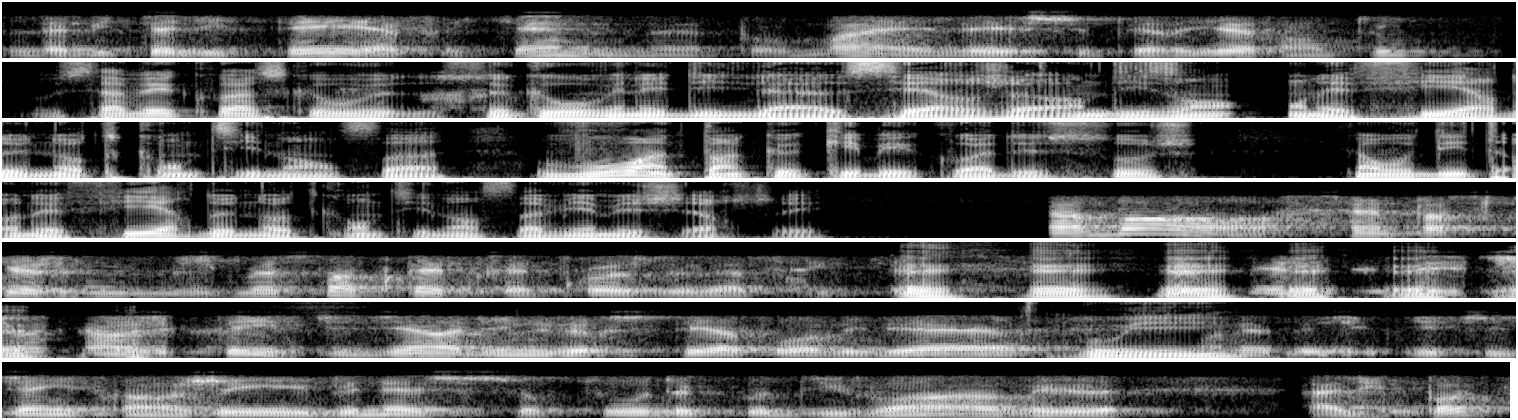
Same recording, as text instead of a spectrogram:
la vitalité africaine, pour moi, elle est supérieure en tout. Vous savez quoi, ce que vous, ce que vous venez de dire, là, Serge, en disant on est fier de notre continent, ça, vous, en tant que Québécois de souche, quand vous dites on est fier de notre continent, ça vient me chercher. Ah bon? Parce que je, je me sens très, très proche de l'Afrique. Déjà, quand j'étais étudiant à l'université à Trois-Rivières, Oui. on avait des étudiants étrangers, ils venaient surtout de Côte d'Ivoire euh, à l'époque.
